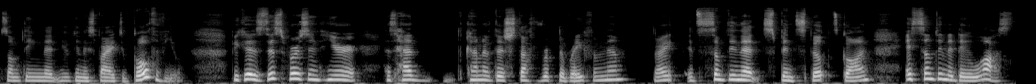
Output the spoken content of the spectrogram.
something that you can aspire to, both of you, because this person here has had kind of their stuff ripped away from them, right? It's something that's been spilt, it's gone. It's something that they lost.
